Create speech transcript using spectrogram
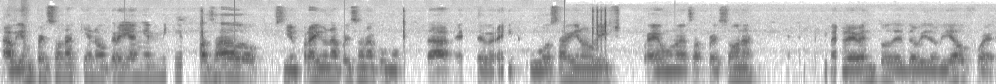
habían personas que no creían en mí en el pasado, siempre hay una persona como que este break. Hugo Sabinovich fue una de esas personas. El primer evento de WWE fue,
